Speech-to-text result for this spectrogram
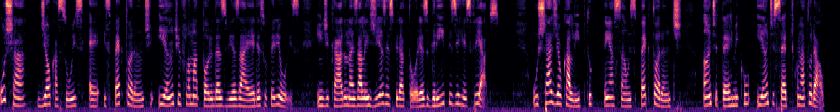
O chá de alcaçuz é expectorante e anti-inflamatório das vias aéreas superiores, indicado nas alergias respiratórias, gripes e resfriados. O chá de eucalipto tem ação expectorante, antitérmico e antisséptico natural.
